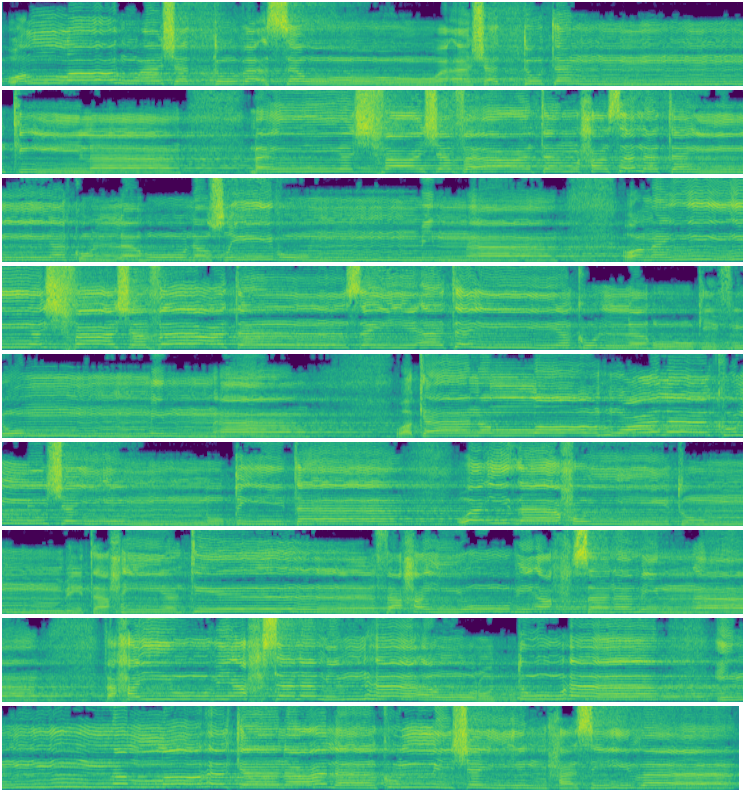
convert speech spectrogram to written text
والله أشد بأسا وأشد تنكيلا. من يشفع شفاعة حسنة يكن له نصيب منها. ومن يشفع شفاعة سيئة يكن له كفل منها. وكان الله على كل شيء مقيتا. وإذا حييتم بتحية فحيوا بأحسن منها. فحيوا بأحسن منها أو ردوها إن الله كان على كل شيء حسيبا.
